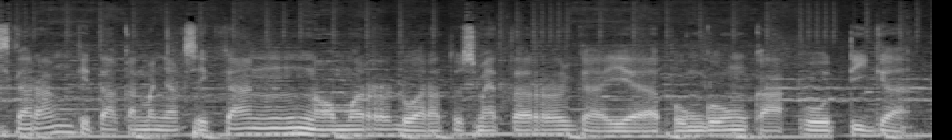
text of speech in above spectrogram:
Sekarang kita akan menyaksikan nomor 200 meter gaya punggung KU3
